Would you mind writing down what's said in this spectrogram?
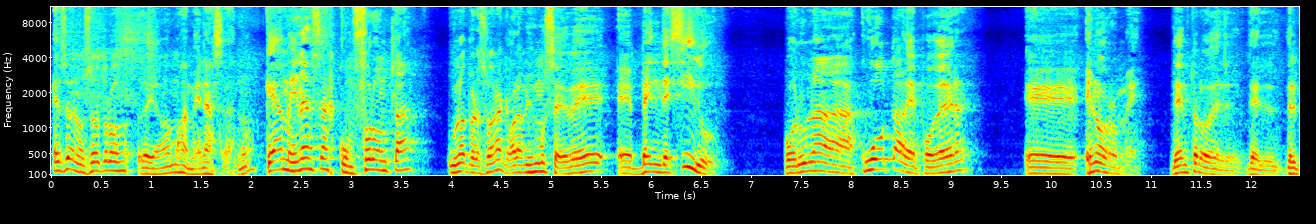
Eso nosotros le llamamos amenazas, ¿no? ¿Qué amenazas confronta una persona que ahora mismo se ve eh, bendecido por una cuota de poder eh, enorme dentro del, del, del,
